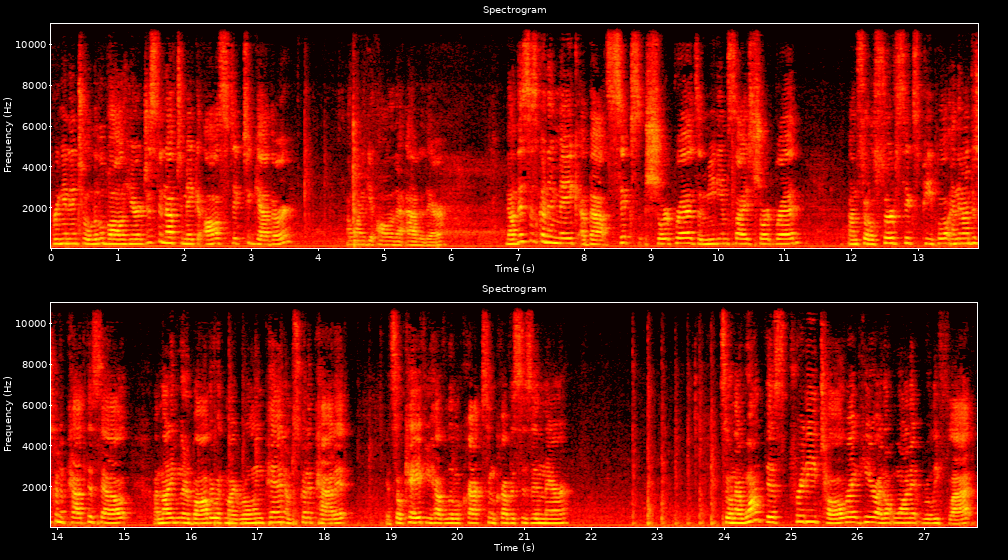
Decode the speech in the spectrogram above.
bring it into a little ball here, just enough to make it all stick together. I want to get all of that out of there. Now this is going to make about six shortbreads, a medium-sized shortbread. Um, so it'll serve six people. And then I'm just going to pat this out. I'm not even going to bother with my rolling pin. I'm just going to pat it. It's okay if you have little cracks and crevices in there. So, and I want this pretty tall right here. I don't want it really flat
